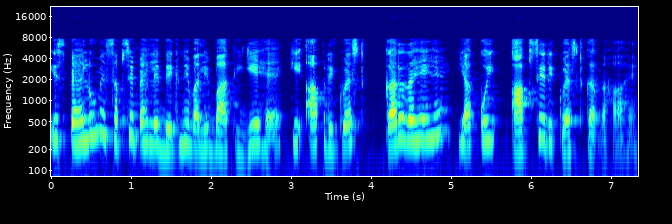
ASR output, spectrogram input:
इस पहलू में सबसे पहले देखने वाली बात यह है कि आप रिक्वेस्ट कर रहे हैं या कोई आपसे रिक्वेस्ट कर रहा है।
